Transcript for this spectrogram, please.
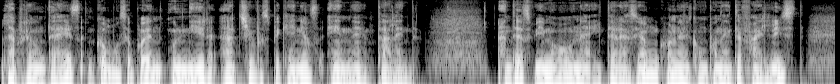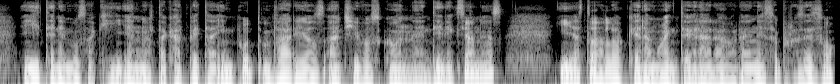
La pregunta es, ¿cómo se pueden unir archivos pequeños en Talend? Antes vimos una iteración con el componente FileList y tenemos aquí en nuestra carpeta input varios archivos con eh, direcciones y esto lo queremos integrar ahora en ese proceso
